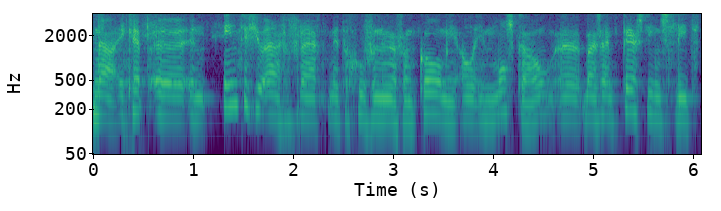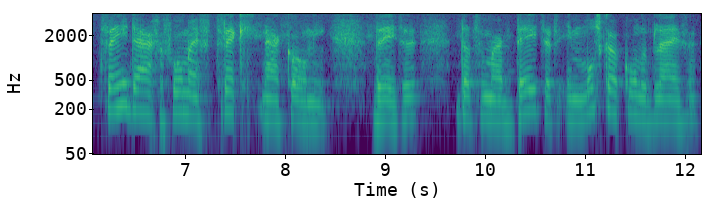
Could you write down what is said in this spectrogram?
Nou, ik heb uh, een interview aangevraagd met de gouverneur van Komi al in Moskou. Maar zijn persdienst liet twee dagen voor mijn vertrek naar Komi weten dat we maar beter in Moskou konden blijven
